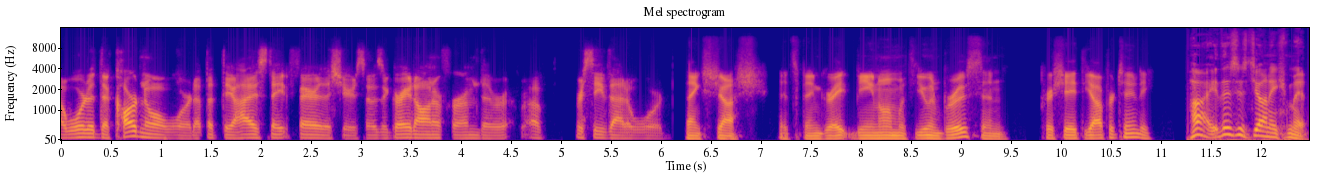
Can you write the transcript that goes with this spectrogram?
awarded the Cardinal Award up at the Ohio State Fair this year. So it was a great honor for him to uh, receive that award. Thanks, Josh. It's been great being on with you and Bruce and appreciate the opportunity. Hi, this is Johnny Schmidt,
